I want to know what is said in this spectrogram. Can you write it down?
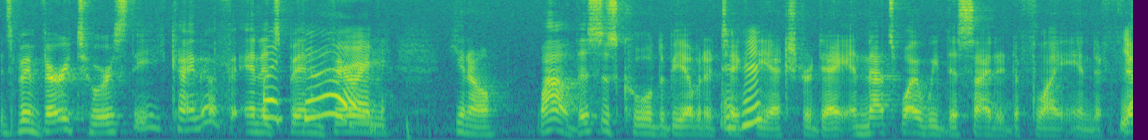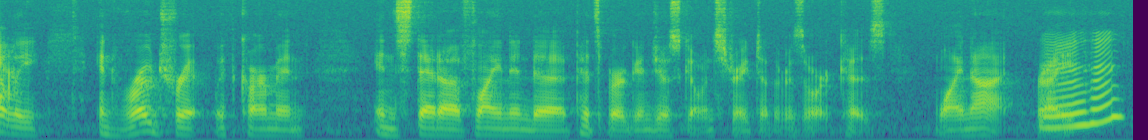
it's been very touristy kind of, and it's been very, you know, wow, this is cool to be able to take Mm-hmm. the extra day, and that's why we decided to fly into Philly and road trip with Carmen instead of flying into Pittsburgh and just going straight to the resort because why not, right? Mm-hmm.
